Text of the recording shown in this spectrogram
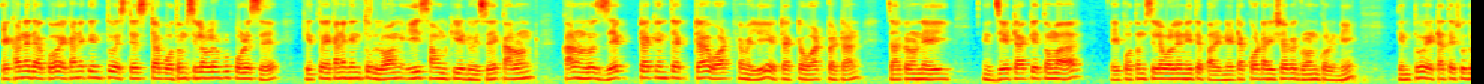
এখানে দেখো, এখানে কিন্তু স্টেজটা প্রথম সিলেবলের উপর পড়েছে, কিন্তু এখানে কিন্তু লং এই সাউন্ড ক্রিয়েট হয়েছে। কারণ কারণ হলো জেকটা কিন্তু একটা ওয়ার্ড ফ্যামিলি এটা একটা ওয়ার্ড প্যাটার্ন যার কারণে এই যেটাকে তোমার এই প্রথম সিলেবলে নিতে পারিনি, এটা কটা হিসাবে গ্রহণ করিনি, কিন্তু এটাতে শুধু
